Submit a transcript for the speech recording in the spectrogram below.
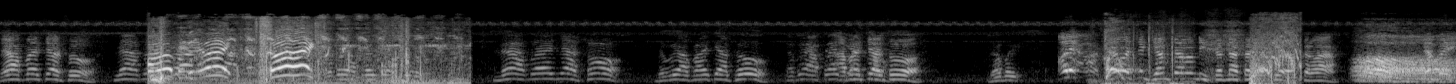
લે આપણે ચારસો. લે આપણે ચારસો. આપણે ચારસો. આપણે ચારસો. ભાઈ અરે વચ્ચે ગેમ ચાલો ડિસ્ટર્બ ના કરવા? ભાઈ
